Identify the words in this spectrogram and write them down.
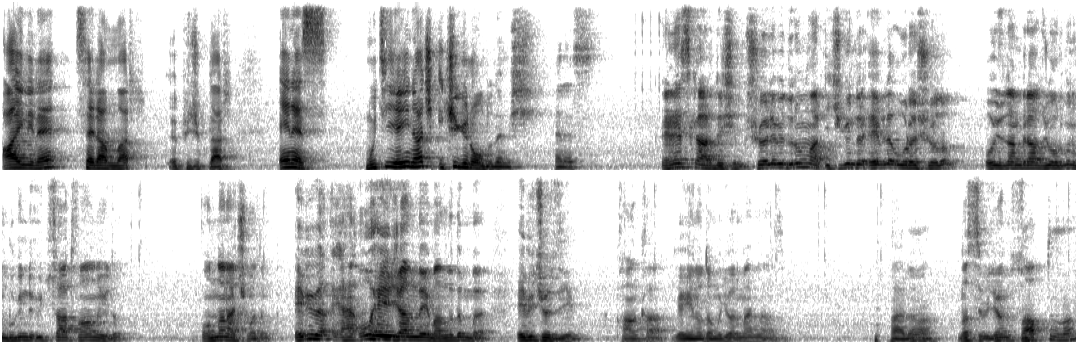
Aylin'e selamlar, öpücükler. Enes, Muti yayın aç 2 gün oldu demiş Enes. Enes kardeşim şöyle bir durum var. İki gündür evle uğraşıyordum. O yüzden biraz yorgunum. Bugün de 3 saat falan uyudum. Ondan açmadım. Evi yani o heyecandayım anladın mı? Evi çözeyim. Kanka yayın odamı görmen lazım. Harbi mi? Nasıl biliyor Ne musun? yaptın lan?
